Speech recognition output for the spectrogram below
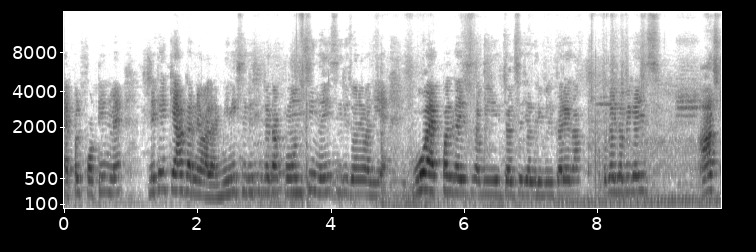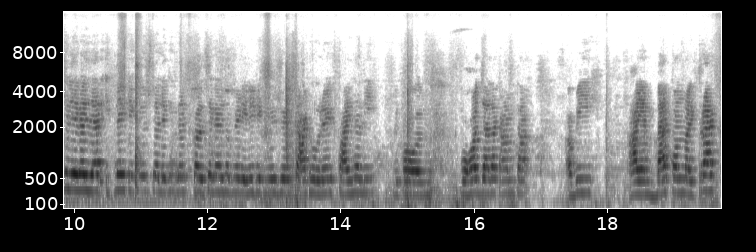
एप्पल फोर्टीन में। लेकिन क्या करने वाला है? मिनी सीरीज़ की जगह कौन सी नई सीरीज़ होने वाली है, वो एप्पल गाइज़ अभी जल्द से जल्द रिवील करेगा। तो गाइज़ अभी गाइज़ आज के लिए गाइज़ यार इतना ही टेक न्यूज़ था, लेकिन गाइज़ कल से गाइज़ अपने डेली टेक न्यूज़ जो है स्टार्ट हो रहे हैं फाइनली बिकॉज़ बहुत ज़्यादा काम था। अभी I am back on my track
